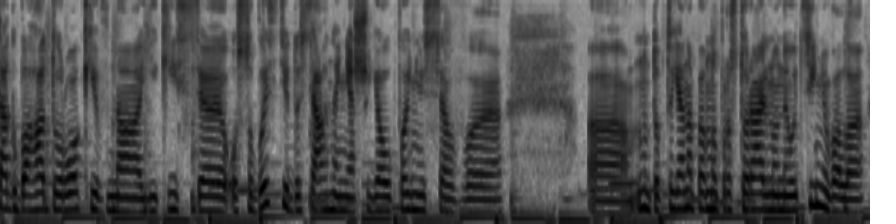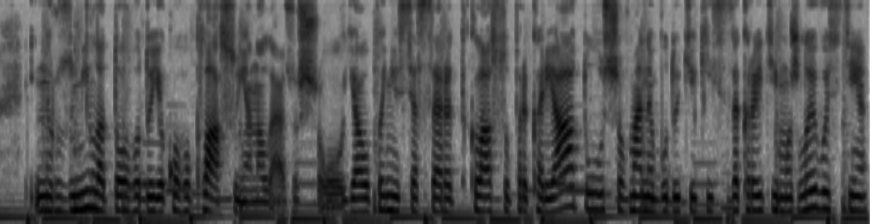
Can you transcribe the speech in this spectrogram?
так багато років на якісь е, особисті досягнення, що я опинюся в. Ну, Тобто я, напевно, просто реально не оцінювала і не розуміла того, до якого класу я належу. Що я опинюся серед класу прекаріату, що в мене будуть якісь закриті можливості.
